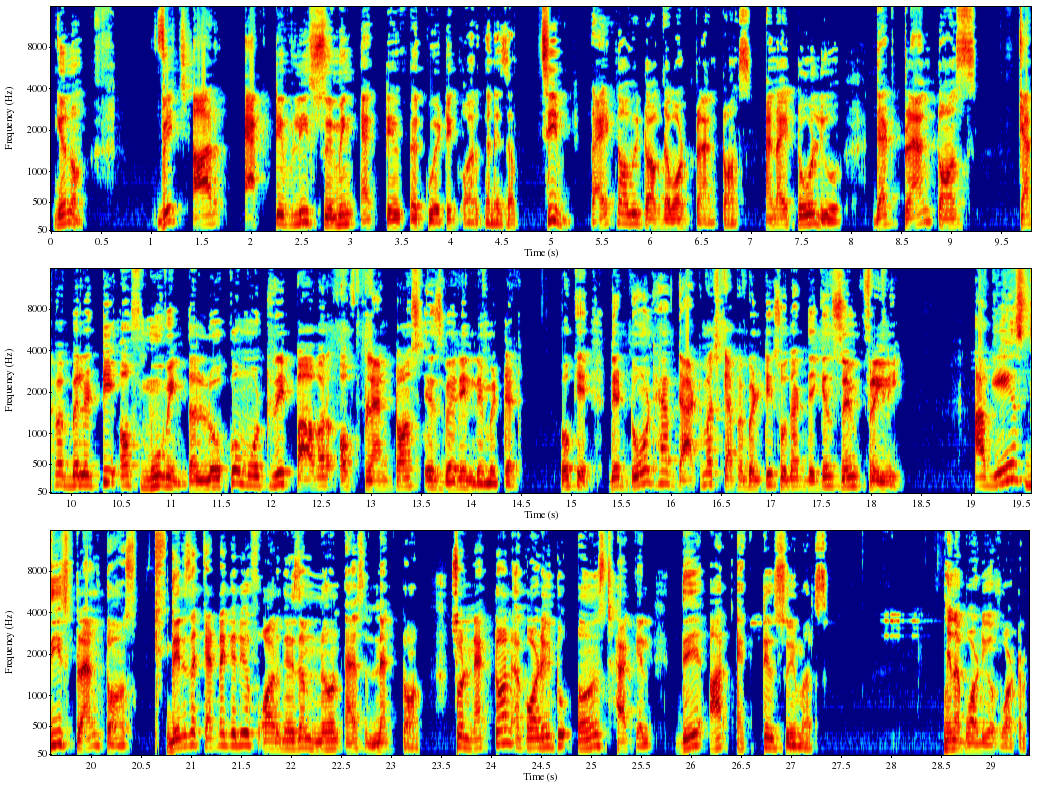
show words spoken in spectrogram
you know which are actively swimming active aquatic organism. See right now we talked about planktons and i told you that planktons capability of moving the locomotory power of planktons is very limited. Okay they don't have that much capability so that they can swim freely. Against these planktons there is a category of organism known as nekton. So nekton according to Ernst Haeckel, they are active swimmers in a body of water.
